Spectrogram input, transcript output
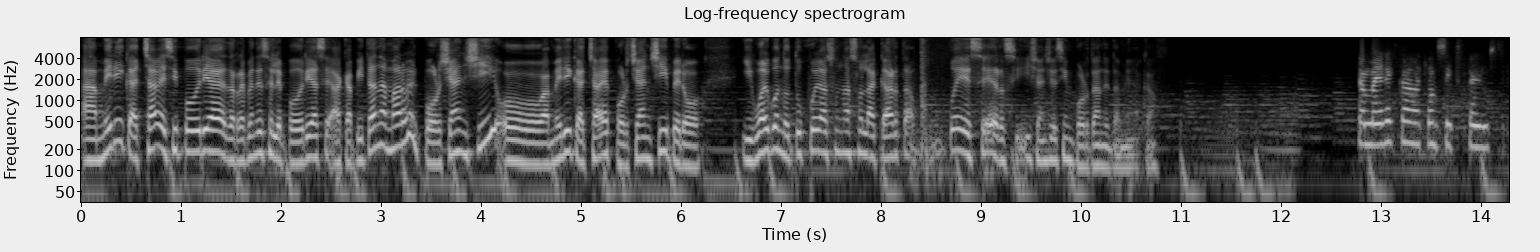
A América Chávez sí podría, de repente se le podría hacer a Capitana Marvel por Shang-Chi o América Chávez por Shang-Chi, pero igual cuando tú juegas una sola carta, puede ser, sí, Shang-Chi es importante también acá. América Consistencia.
